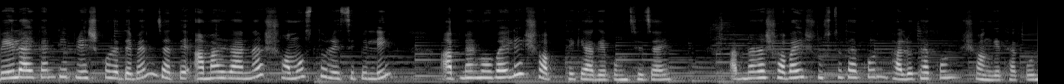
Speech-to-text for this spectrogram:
বেল আইকনটি প্রেস করে দেবেন যাতে আমার রান্নার সমস্ত রেসিপির লিঙ্ক আপনার মোবাইলে সব থেকে আগে পৌঁছে যায়। আপনারা সবাই সুস্থ থাকুন ভালো থাকুন সঙ্গে থাকুন।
